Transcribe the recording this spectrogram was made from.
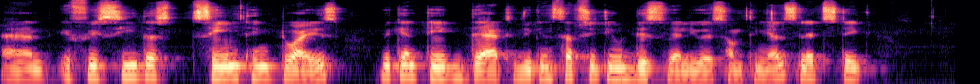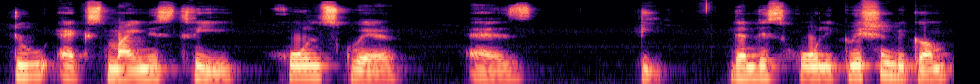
And if we see the same thing twice we can take that we can substitute this value as something else. Let's take 2x minus 3 whole square as t. Then this whole equation become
